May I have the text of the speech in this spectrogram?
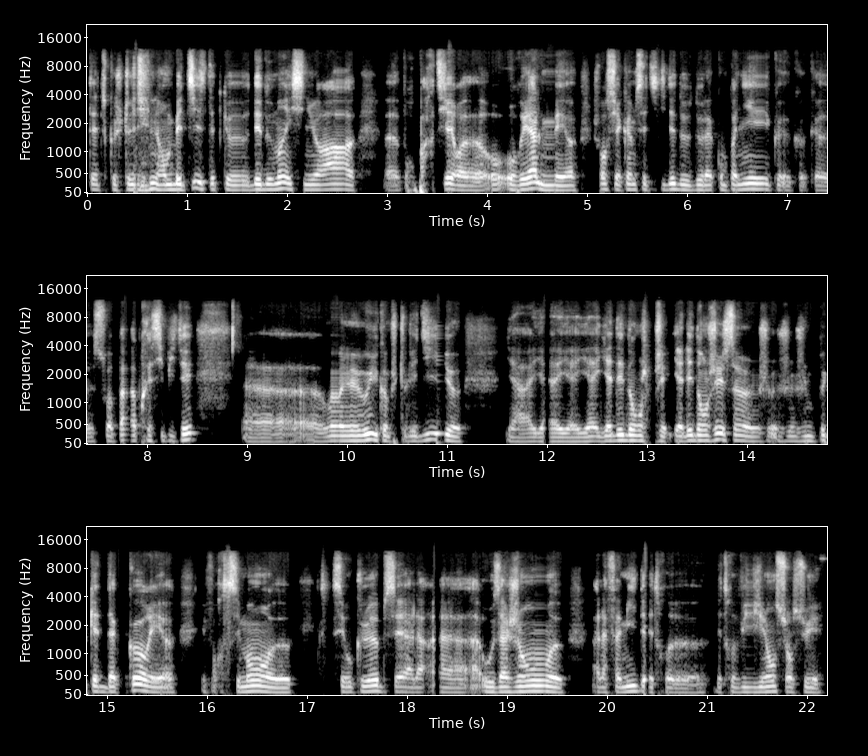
peut-être que je te dis une bêtise, peut-être que dès demain il signera pour partir au, Real, mais je pense qu'il y a quand même cette idée de, l'accompagner, que, que, soit pas précipité. Euh, oui, comme je te l'ai dit, il y, a, des dangers. Il y a des dangers, ça, je, ne peux qu'être d'accord. Et, euh, forcément, euh, c'est au club, c'est aux agents, à la famille d'être vigilant sur le sujet.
